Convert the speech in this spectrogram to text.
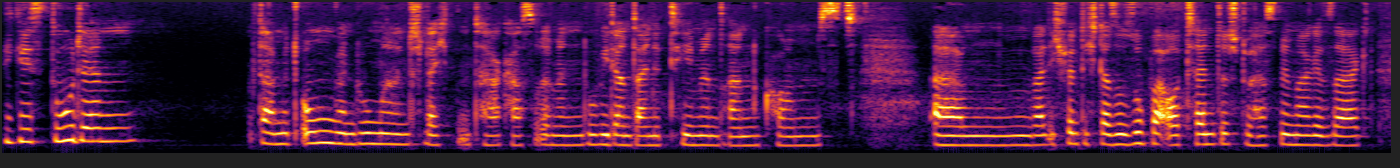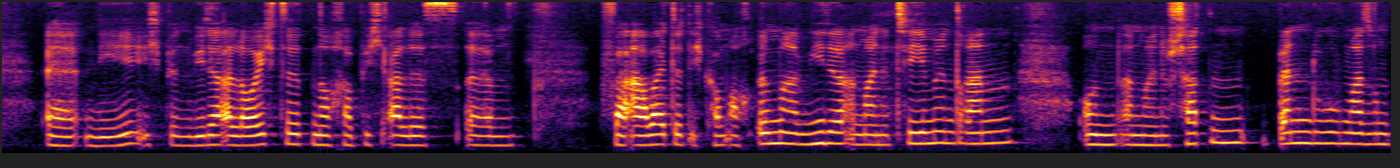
wie gehst du denn damit um, wenn du mal einen schlechten Tag hast oder wenn du wieder an deine Themen drankommst? Ähm, weil ich finde dich da so super authentisch. Du hast mir mal gesagt, äh, nee, ich bin weder erleuchtet, noch habe ich alles ähm, verarbeitet. Ich komme auch immer wieder an meine Themen dran und an meine Schatten. Wenn du mal so ein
